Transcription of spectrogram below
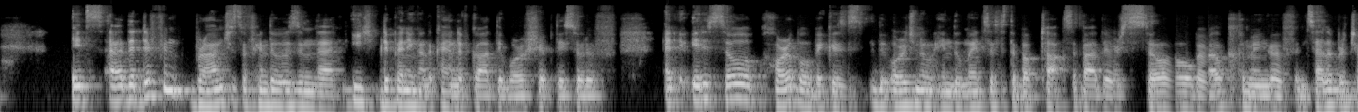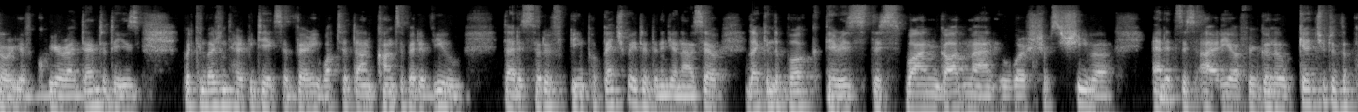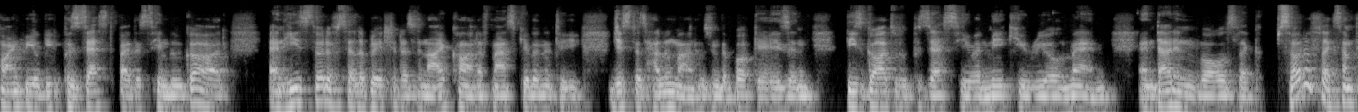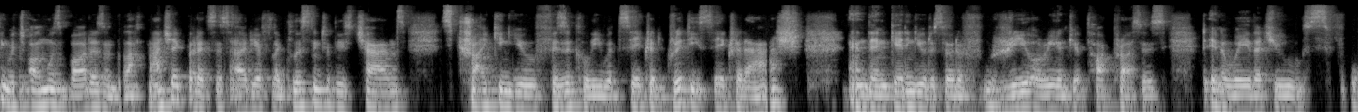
It's uh, the different branches of Hinduism that each, depending on the kind of god they worship, they sort of and it is so horrible because the original Hindu myths, as the book talks about, they're so welcoming of and celebratory of queer identities. But conversion therapy takes a very watered down conservative view that is sort of being perpetuated in India now. So, like in the book, there is this one god man who worships Shiva. And it's this idea of we're going to get you to the point where you'll be possessed by this Hindu god. And he's sort of celebrated as an icon of masculinity, just as Hanuman, who's in the book, is. And these gods will possess you and make you real men. And that involves like sort of like something which almost borders on black magic, but it's this idea of like listening to these chants, striking you physically with sacred, gritty, sacred ash, and then getting you to sort of reorient your thought process in a way that you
